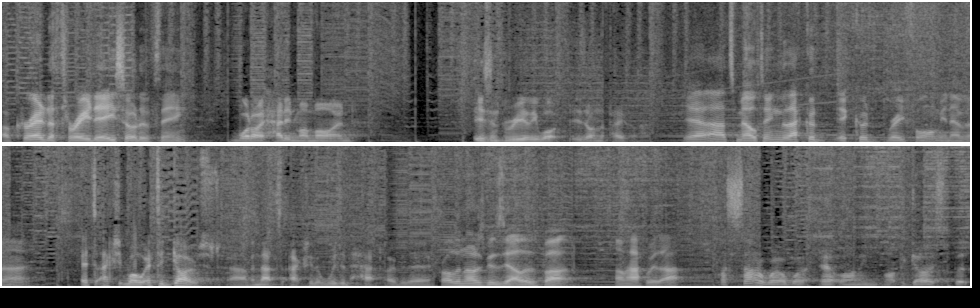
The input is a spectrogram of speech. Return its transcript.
I've created a 3D sort of thing. What I had in my mind isn't really what is on the paper. Yeah, that's melting. That could, it could reform, you never know. It's actually, well, it's a ghost, um, and that's actually the wizard hat over there. Probably not as good as the others, but I'm happy with that. I started well by outlining like the ghost, but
